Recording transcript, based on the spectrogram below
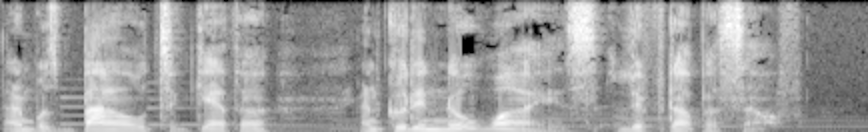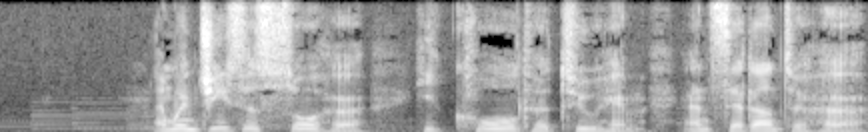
and was bowed together, and could in no wise lift up herself. And when Jesus saw her, he called her to him, and said unto her,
